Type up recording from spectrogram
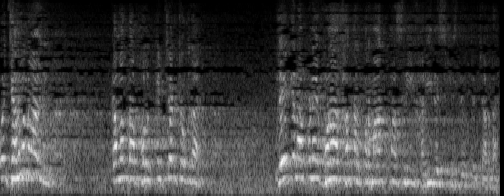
ਕੋਈ ਜਨਮ ਨਾਲ ਨਹੀਂ। ਕਮਲ ਦਾ ਫੁੱਲ ਕਿੱਚੜ ਚੁਗਦਾ ਹੈ। ਲੇਕਿਨ ਆਪਣੇ ਗੁਣਾ ਖਾਤਰ ਪ੍ਰਮਾਤਮਾ ਸ੍ਰੀ ਹਰੀ ਦੇ ਸੀਸ ਦੇ ਉੱਤੇ ਚੜਦਾ ਹੈ।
